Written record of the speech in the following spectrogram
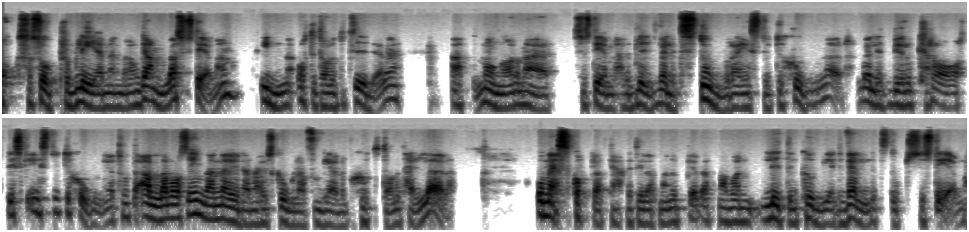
också såg problemen med de gamla systemen innan 80-talet och tidigare. Att många av de här systemen hade blivit väldigt stora institutioner, väldigt byråkratiska institutioner. Jag tror inte alla var så himla nöjda med hur skolan fungerade på 70-talet heller. Och mest kopplat kanske till att man upplevde att man var en liten kugge i ett väldigt stort system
